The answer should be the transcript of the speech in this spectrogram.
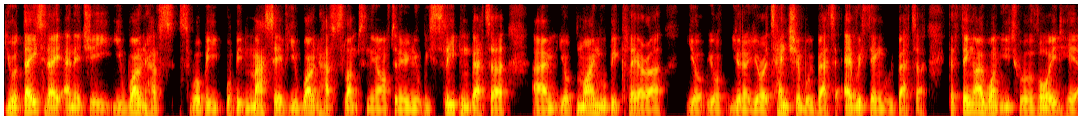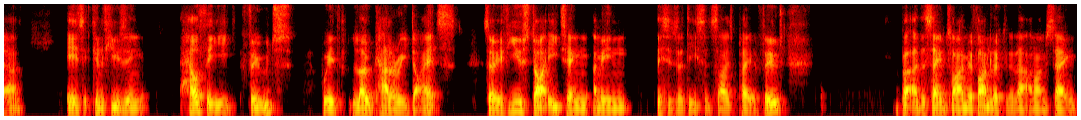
your day-to-day energy you won't have will be will be massive you won't have slumps in the afternoon you'll be sleeping better um, your mind will be clearer your your you know your attention will be better everything will be better the thing i want you to avoid here is confusing healthy foods with low calorie diets so if you start eating i mean this is a decent sized plate of food but at the same time if i'm looking at that and i'm saying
